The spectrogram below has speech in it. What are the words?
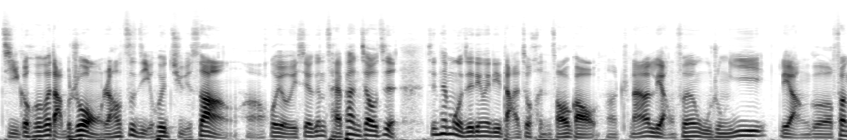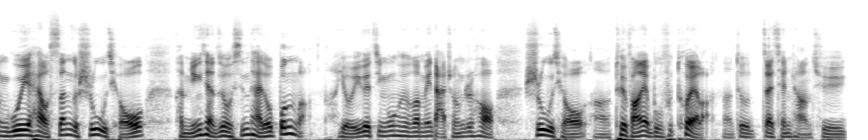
几个回合打不中，然后自己会沮丧啊，会有一些跟裁判较劲。今天末节丁威迪打就很糟糕。高啊，只拿了两分，五中一，两个犯规，还有三个失误球，很明显，最后心态都崩了。有一个进攻回合没打成之后，失误球啊，退防也不退了啊，就在前场去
